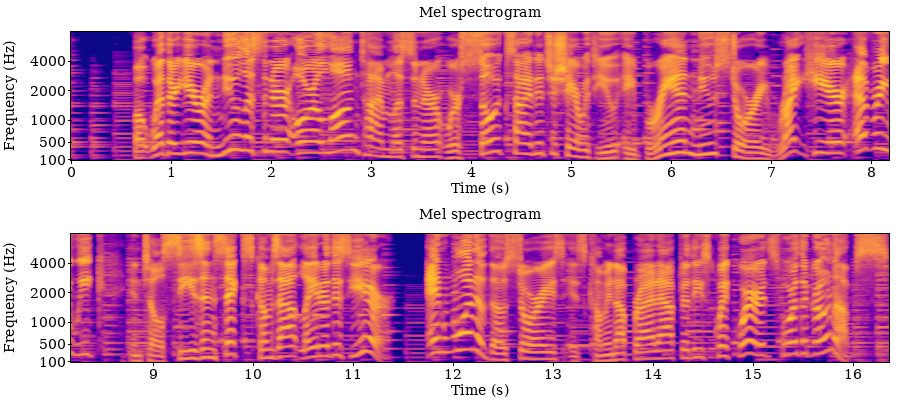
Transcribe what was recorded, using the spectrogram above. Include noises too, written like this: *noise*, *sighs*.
But whether you're a new listener or a longtime listener, we're so excited to share with you a brand new story right here every week until season six comes out later this year. And one of those stories is coming up right after these quick words for the grown-ups.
